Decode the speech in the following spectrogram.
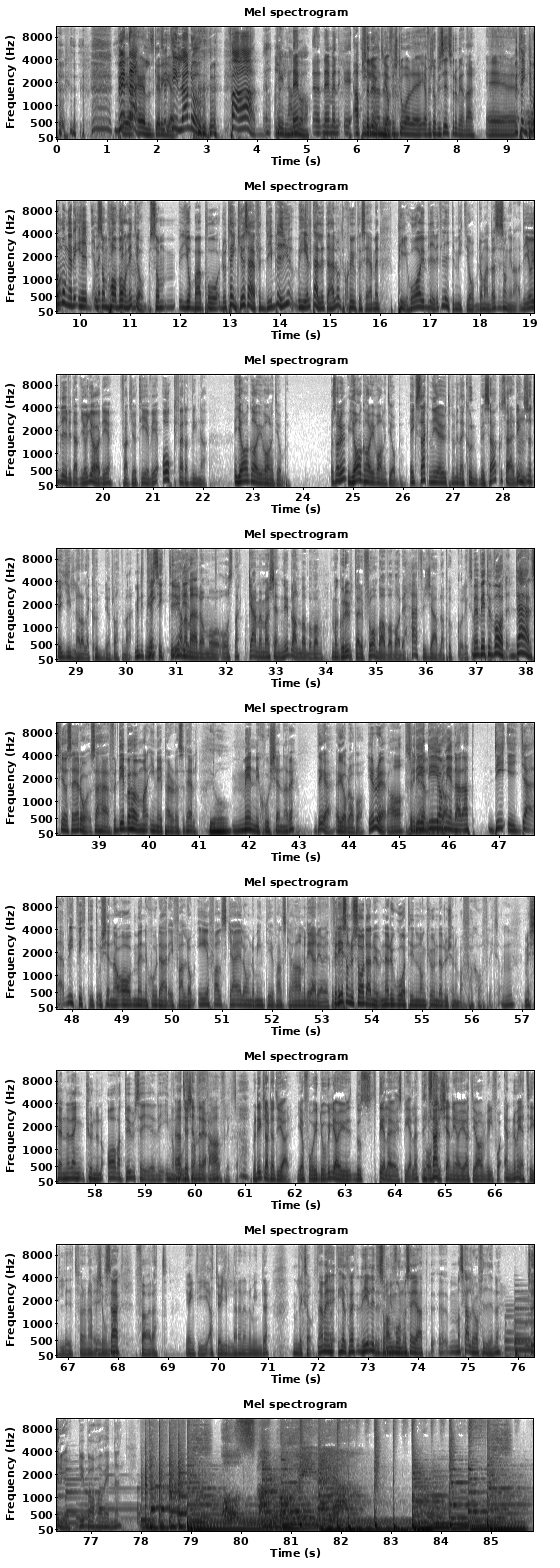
Nej, jag älskar Säg er. till han då! Fan! Till han Nej, då. eh, nej men eh, Innan absolut, nu. jag förstår, eh, jag förstår precis vad du menar. Eh, Men tänk dig vad många det är men som tänk har dig- vanligt mm. jobb, som jobbar på... Då tänker jag så här, för det blir ju, helt ärligt, det här låter sjukt att säga, men PH har ju blivit lite mitt jobb de andra säsongerna. Det har ju blivit att jag gör det för att göra TV och för att vinna. Jag har ju vanligt jobb. Vad sa du? Jag har ju vanligt jobb. Exakt. När jag är ute på mina kundbesök och så här. det är Mm. inte så att jag gillar alla kunder jag pratar med. Men Men, jag sitter ju gärna det- med dem och, och snackar, men man känner ju ibland bara, bara, när man går ut därifrån bara, vad var det här för jävla pucko liksom? Men vet du vad? Där ska jag säga då, så här, för det behöver man inne i Paradise Hotel. ja. Människokännare. Det är jag bra på. Är du det? Ja, så För det är det jag bra menar på. att det är jävligt viktigt att känna av människor där ifall de är falska eller om de inte är falska. Ja men det hade jag vetat. För det är som du sa där nu, när du går till någon kund där du känner bara fuck off liksom. mm. Men känner den kunden av att du säger det inombords? Att jag känner det, ja. off liksom. Men det är klart jag inte gör. Jag får ju, då, vill jag ju, då spelar jag ju spelet och Exakt. så känner jag ju att jag vill få ännu mer tillit för den här personen. Exakt. För att jag, inte, att jag gillar den ännu mindre. Liksom. Nej men helt rätt, det är lite Lite som min mormor säger att eh, man ska aldrig ha fiender. Så är det ju. Det är ju bara att ha vänner.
